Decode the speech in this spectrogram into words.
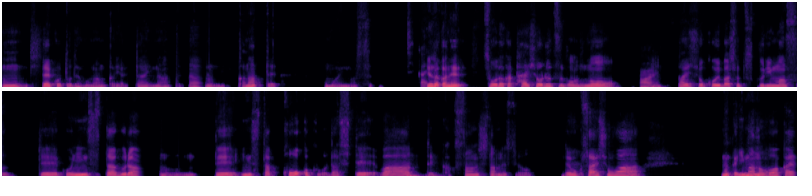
うん、ちっちゃいことでもなんかやりたいなってなるのかなって思います。いや、だからね、そう、だから大正ルツボンのはい。最初こういう場所作りますって、こうインスタグラムでインスタ広告を出して、わーって拡散したんですよ。で、うん僕最初は、なんか今の若い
